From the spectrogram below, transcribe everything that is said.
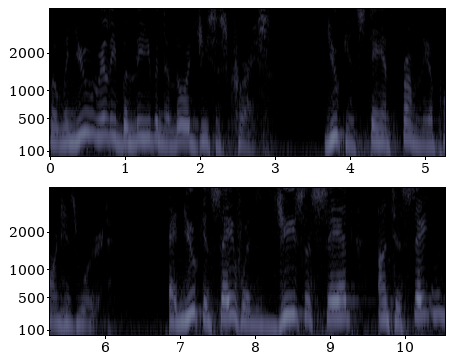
But when you really believe in the Lord Jesus Christ, you can stand firmly upon his word. And you can say what Jesus said unto Satan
